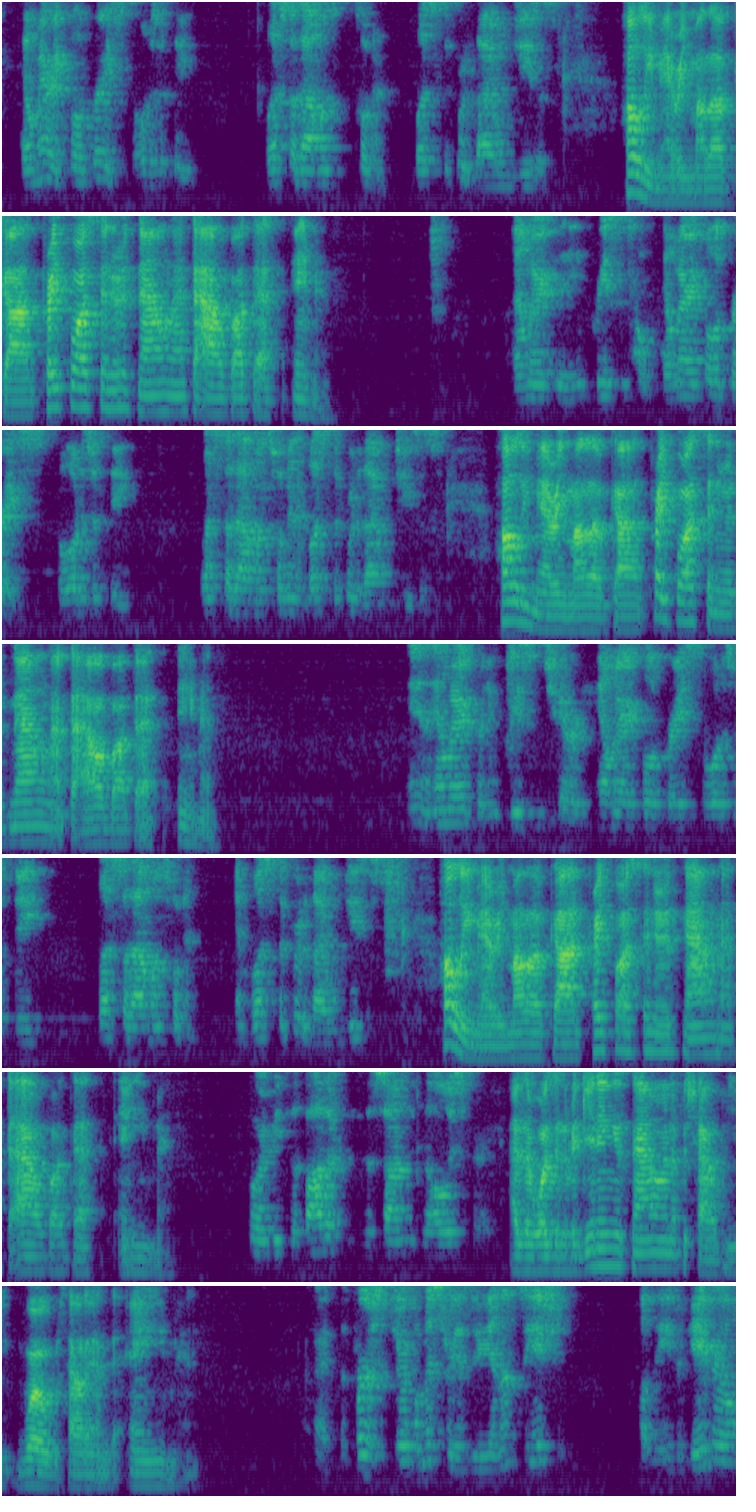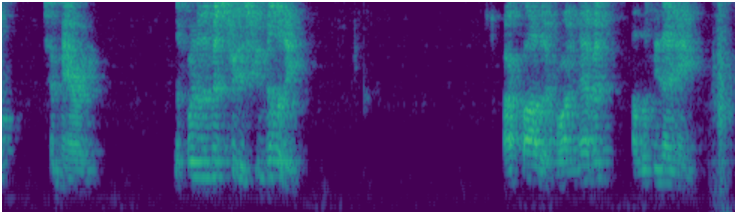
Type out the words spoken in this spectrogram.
Hail Mary, full of grace, the Lord is with thee. Blessed art thou amongst women. Blessed is the fruit of thy womb, Jesus. Holy Mary, Mother of God, pray for us sinners now and at the hour of our death. Amen. Hail Mary for the increase in hope. Hail Mary, full of grace, the Lord is with thee. Blessed art thou amongst women, and blessed is the fruit of thy womb, Jesus. Holy Mary, Mother of God, pray for us sinners now and at the hour of our death. Amen. And Hail Mary for an increase in charity. Hail Mary, full of grace, the Lord is with thee. Blessed art thou amongst women, and blessed is the fruit of thy womb, Jesus. Holy Mary, Mother of God, pray for us sinners now and at the hour of our death. Amen. Glory be to the Father, and to the Son, and to the Holy Spirit. As it was in the beginning, is now, and ever shall be, world without end. Amen. All right, the first joyful mystery is the Annunciation of the angel Gabriel to Mary. The fruit of the mystery is humility. Our Father, who art in heaven, hallowed be thy name.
